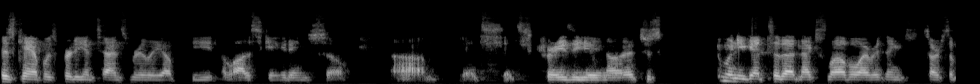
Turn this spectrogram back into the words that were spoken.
his camp was pretty intense, really upbeat, a lot of skating. So um, it's it's crazy, you know. It's just when you get to that next level, everything starts to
